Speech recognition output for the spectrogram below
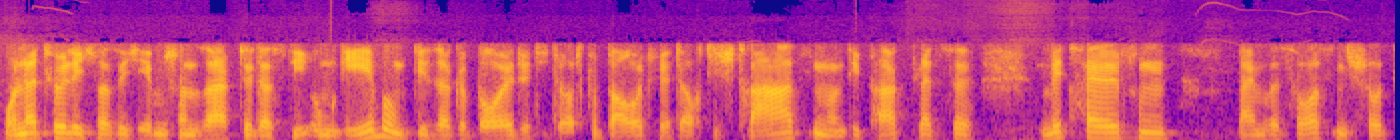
Und natürlich, was ich eben schon sagte, dass die Umgebung dieser Gebäude, die dort gebaut wird, auch die Straßen und die Parkplätze mithelfen beim Ressourcenschutz,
